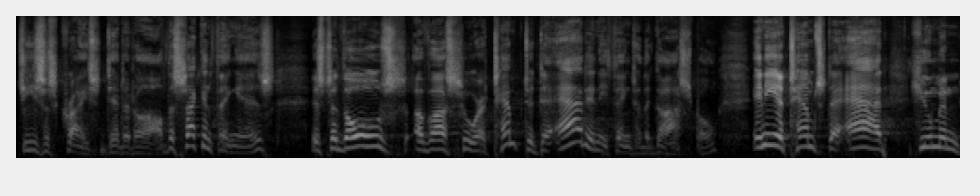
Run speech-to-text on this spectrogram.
Jesus Christ did it all. The second thing is, is to those of us who are tempted to add anything to the gospel, any attempts to add human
